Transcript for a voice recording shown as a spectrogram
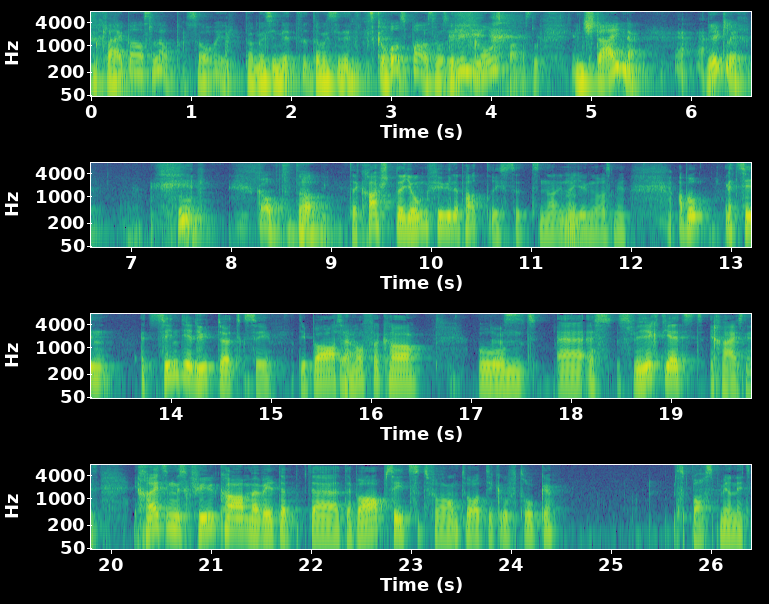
Im Kleinbasel ab, sorry. Da muss ich nicht, da muss ich nicht ins Großbasel. Was will ich in Großbasel? In Steine. Wirklich. Gott verdammt. Da kannst du noch jung fühlen, Patrice. Das sind alle noch mhm. jünger als mir. Aber jetzt sind, jetzt sind die Leute dort gesehen. Die Bars ja. haben offen gehabt. Und yes. äh, es, es wirkt jetzt, ich weiß nicht, ich habe jetzt das Gefühl gehabt, man will den, den, den Barbesitzer die Verantwortung aufdrücken. Das passt mir nicht.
